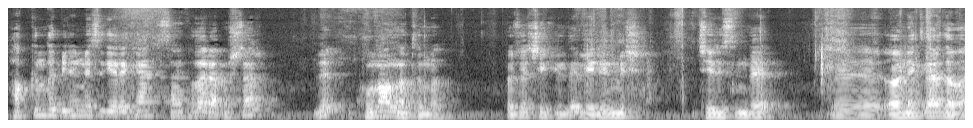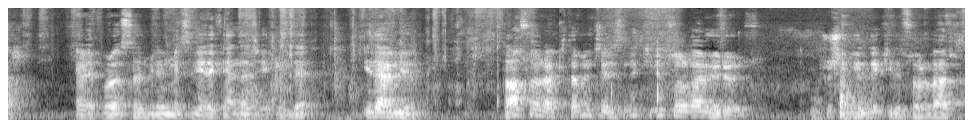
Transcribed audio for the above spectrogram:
hakkında bilinmesi gereken sayfalar yapmışlar ve konu anlatımı özel şekilde verilmiş. İçerisinde e, örnekler de var. Evet burası bilinmesi gerekenler şeklinde ilerliyor. Daha sonra kitabın içerisinde kilit sorular görüyoruz. Şu şekilde kilit sorular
